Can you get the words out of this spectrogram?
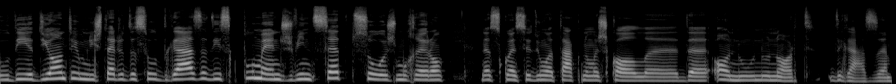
o dia de ontem, o Ministério da Saúde de Gaza disse que pelo menos 27 pessoas morreram na sequência de um ataque numa escola da ONU no norte de Gaza.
